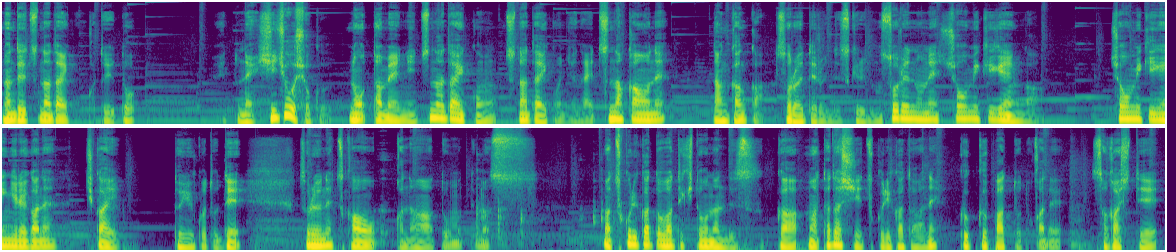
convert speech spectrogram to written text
なんでツナ大根？というと、えっとね、非常食のためにツナ大根、ツナ大根じゃない、ツナ缶をね、何缶か揃えてるんですけれども、それのね、賞味期限が、賞味期限切れがね、近いということで、それをね、使おうかなと思ってます。まあ、作り方は適当なんですが、まあ、正しい作り方はね、クックパッドとかで探して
